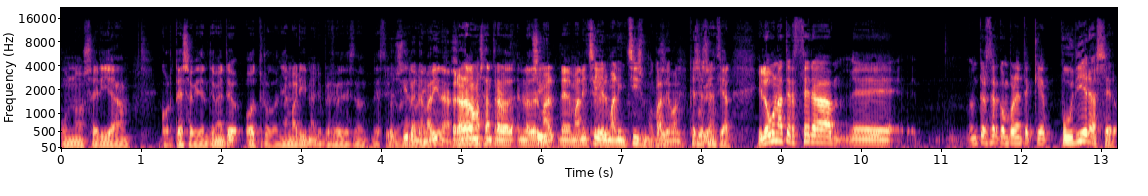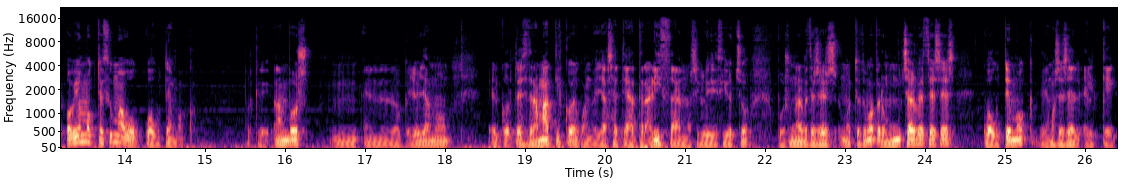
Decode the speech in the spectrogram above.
Uno sería Cortés, evidentemente, otro Doña Marina, yo prefiero decir, Pues sí, Doña Marina, Pero sí. ahora vamos a entrar en lo del, Sí. mal- del malinche y el malinchismo, que, Vale, es, vale, que es muy bien. esencial. Y luego una tercera, eh, un tercer componente que pudiera ser o bien Moctezuma o Cuauhtémoc, porque ambos, mm, en lo que yo llamo el cortés dramático, cuando ya se teatraliza en el siglo XVIII, pues unas veces es Moctezuma, pero muchas veces es Cuauhtémoc, que digamos es el, el que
